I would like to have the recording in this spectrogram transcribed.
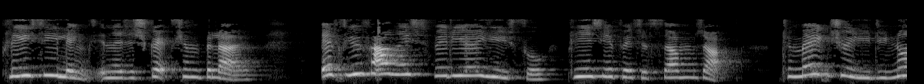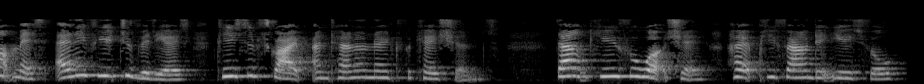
please see links in the description below. If you found this video useful, please give it a thumbs up. To make sure you do not miss any future videos, please subscribe and turn on notifications. Thank you for watching. Hope you found it useful.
